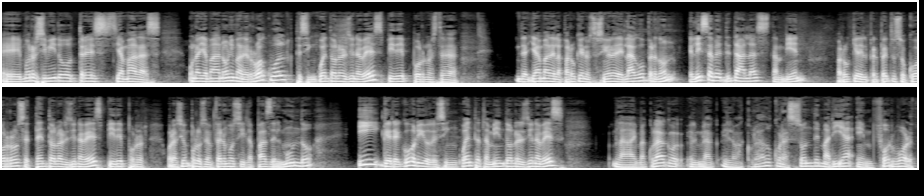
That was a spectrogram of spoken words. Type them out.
Eh, hemos recibido tres llamadas. Una llamada anónima de Rockwell de 50 dólares de una vez, pide por nuestra llama de la parroquia de Nuestra Señora del Lago, perdón. Elizabeth de Dallas también, parroquia del Perpetuo Socorro, 70 dólares de una vez, pide por oración por los enfermos y la paz del mundo. Y Gregorio de 50 también dólares de una vez, la Inmaculada, el, Inmaculado Corazón de María en Fort Worth.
